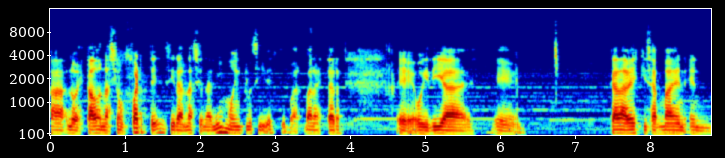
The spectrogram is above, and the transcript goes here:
a los estados-nación fuertes, es decir, al nacionalismo inclusive, que van a estar eh, hoy día eh, cada vez quizás más en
